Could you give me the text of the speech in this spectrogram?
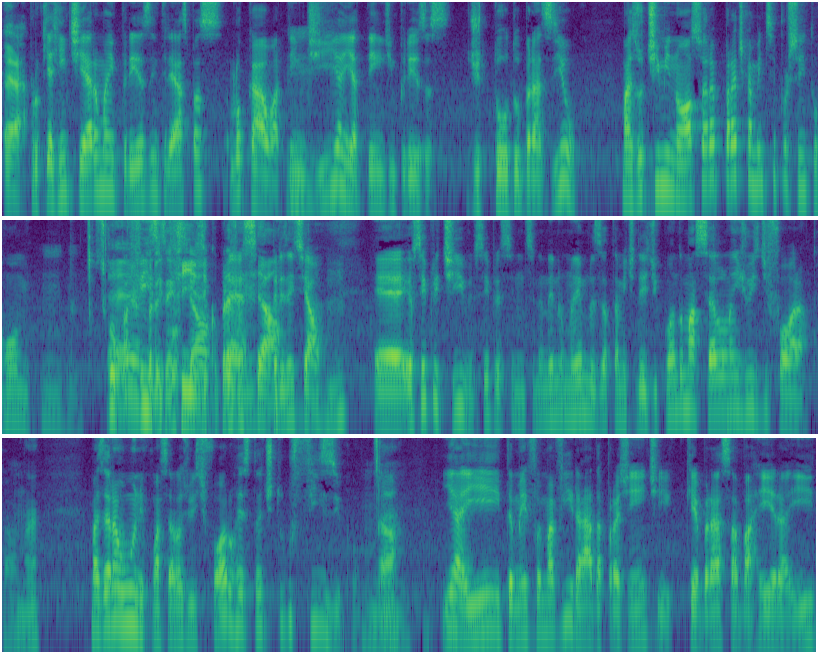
É. Porque a gente era uma empresa, entre aspas, local. Atendia Uhum. e atende empresas de todo o Brasil, mas o time nosso era praticamente 100% home. Uhum. Desculpa, É, físico. presencial. Físico, presencial. É, presencial. Uhum. É, eu sempre tive, sempre assim, sei- não lembro exatamente desde quando, uma célula em Juiz de Fora. Tá. Né? Mas era único, uma célula Juiz de Fora, o restante tudo físico. Tá. Né? E aí também foi uma virada pra gente quebrar essa barreira aí,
